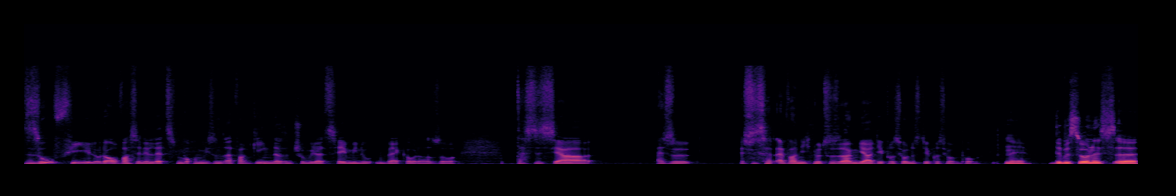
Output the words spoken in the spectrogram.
so viel oder auch was in den letzten Wochen, wie es uns einfach ging, da sind schon wieder zehn Minuten weg oder so. Das ist ja, also, es ist halt einfach nicht nur zu sagen, ja, Depression ist Depression, Punkt. Nee. Depression ist, äh,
